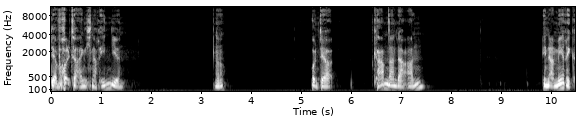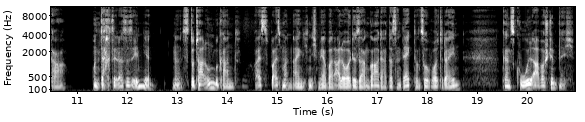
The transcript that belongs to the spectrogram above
der wollte eigentlich nach Indien. Ne? Und der kam dann da an in Amerika und dachte, das ist Indien. Ne? Ist total unbekannt. Weiß, weiß man eigentlich nicht mehr, weil alle heute sagen, oh, der hat das entdeckt und so, wollte dahin. Ganz cool, aber stimmt nicht.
